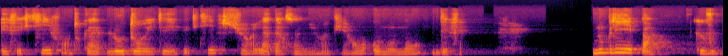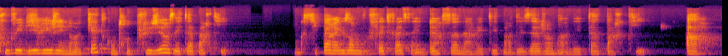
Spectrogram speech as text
effectif, ou en tout cas l'autorité effective sur la personne du requérant au moment des faits. N'oubliez pas que vous pouvez diriger une requête contre plusieurs États partis. Donc, si par exemple vous faites face à une personne arrêtée par des agents d'un État parti A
